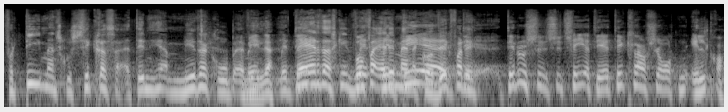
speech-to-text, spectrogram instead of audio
fordi man skulle sikre sig, at den her midtergruppe af vælgere... Men det, Hvad er det, der er sket? Hvorfor men, er det, man det er gået væk fra det? Det, det du citerer, det er, det er Claus Hjort den ældre.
